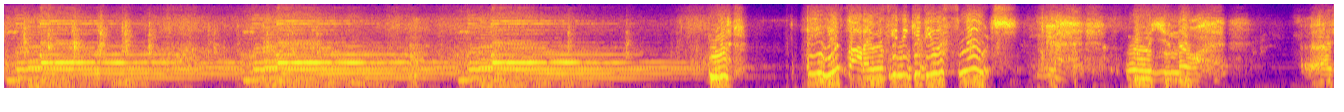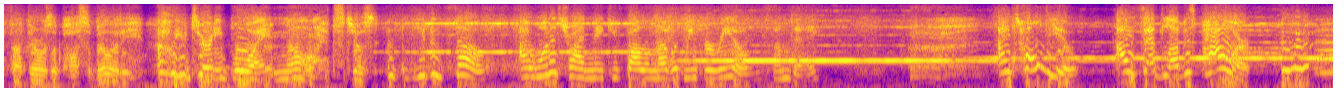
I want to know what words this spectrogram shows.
You thought I was going to give you a smooch. Well, you know, I thought there was a possibility. Oh, you dirty boy. No, it's just. Even so, I want to try and make you fall in love with me for real someday. Uh. I told you. I said love is power.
